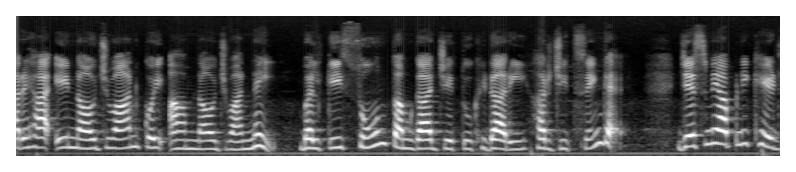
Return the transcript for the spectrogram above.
ਲਗਾ ਰਿਹਾ ਇਹ ਨੌਜਵਾਨ ਕੋਈ ਆਮ ਨੌਜਵਾਨ ਨਹੀਂ ਬਲਕਿ ਸੋਨ ਤਮਗਾ ਜੇਤੂ ਖਿਡਾਰੀ ਹਰਜੀਤ ਸਿੰਘ ਹੈ ਜਿਸ ਨੇ ਆਪਣੀ ਖੇਡ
